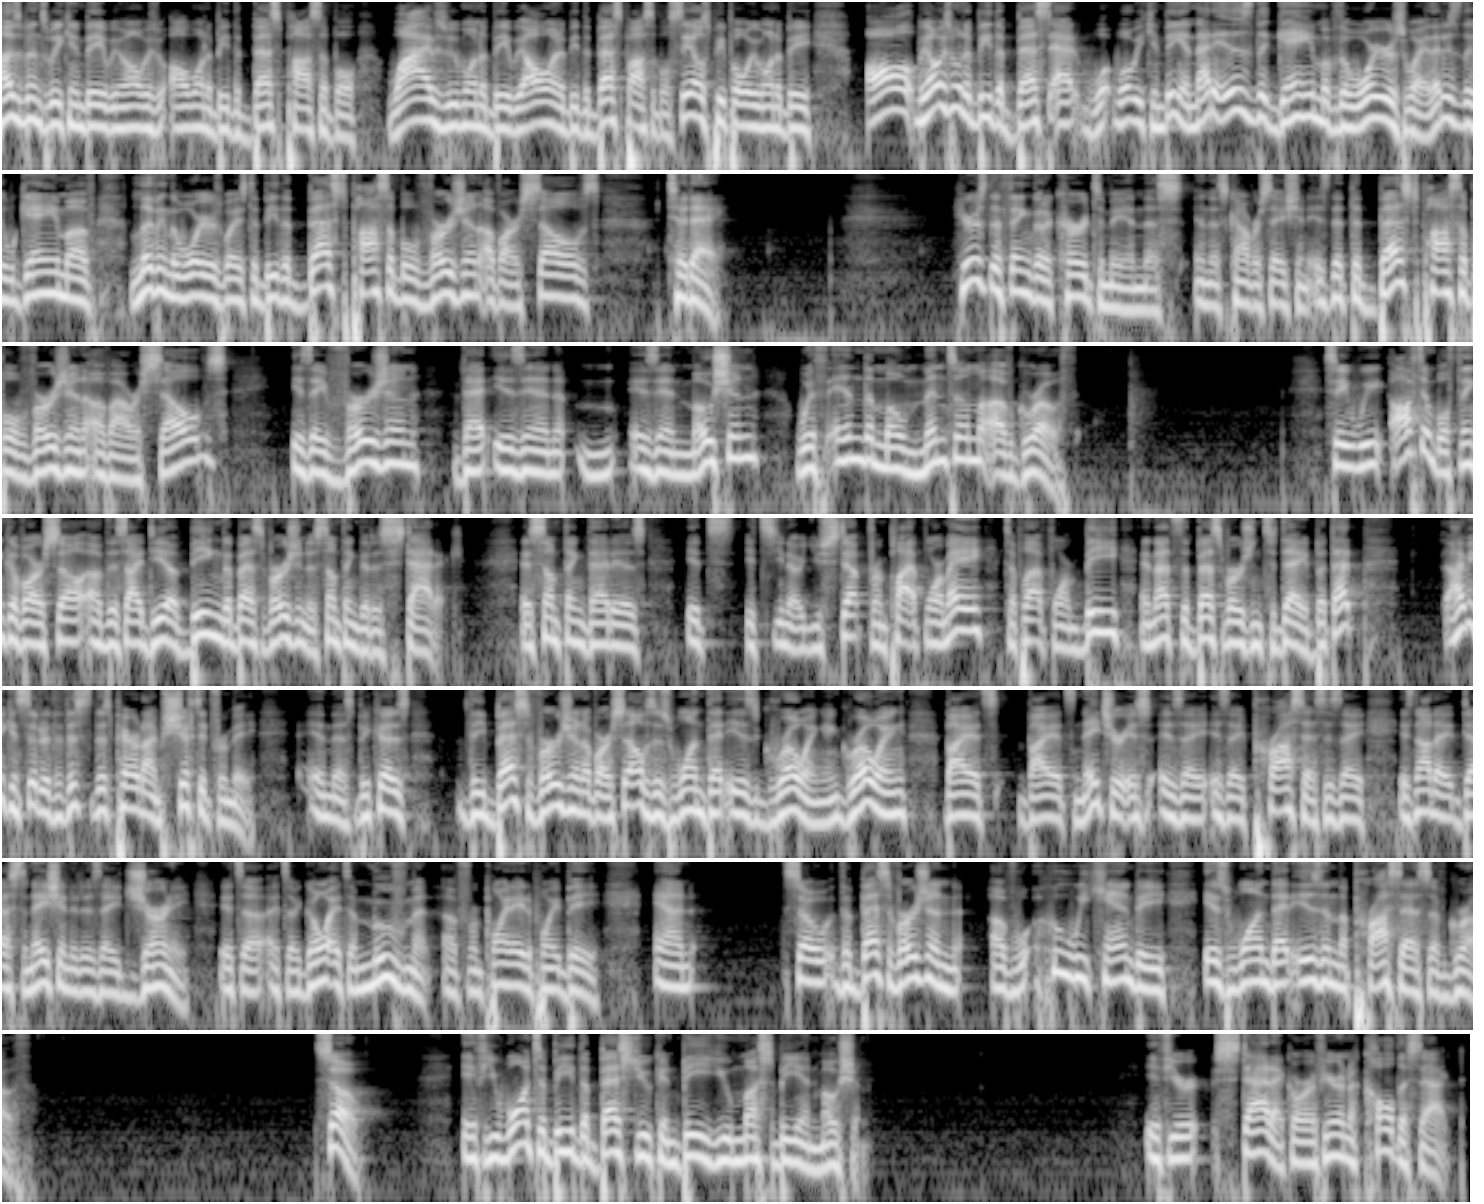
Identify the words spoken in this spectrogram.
husbands we can be. We always all want to be the best possible wives we want to be. We all want to be the best possible salespeople we want to be. All we always want to be the best at what, what we can be, and that is the game of the Warriors way. That is the game of living the Warriors way is to be the best possible version of ourselves today. Here's the thing that occurred to me in this in this conversation is that the best possible version of ourselves is a version that is in is in motion within the momentum of growth. See, we often will think of ourselves of this idea of being the best version as something that is static, as something that is it's it's you know you step from platform A to platform B and that's the best version today. But that have you considered that this this paradigm shifted for me in this because the best version of ourselves is one that is growing and growing by its by its nature is is a is a process is a is not a destination it is a journey. It's a it's a go it's a movement of from point A to point B. And so the best version of who we can be is one that is in the process of growth. So if you want to be the best you can be you must be in motion if you're static or if you're in a cul-de-sac,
